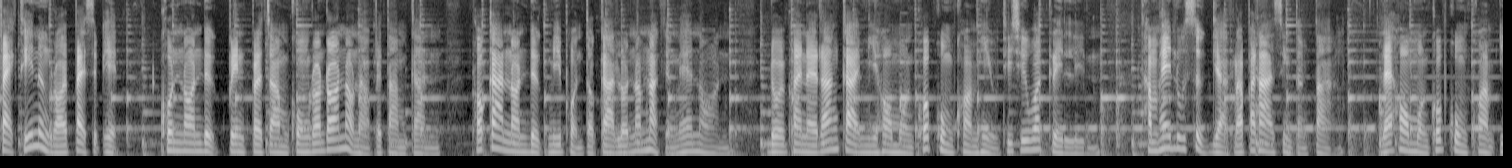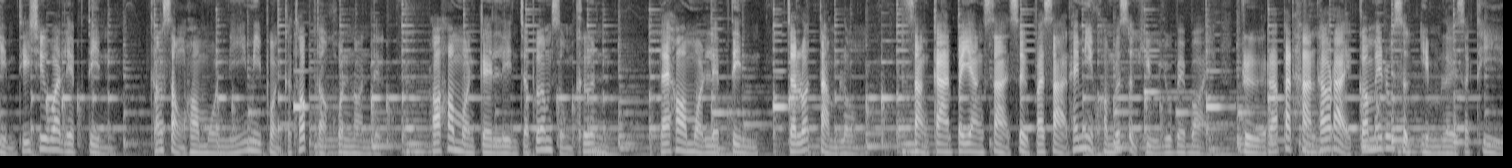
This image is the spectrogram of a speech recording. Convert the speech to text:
Fact ที่ 181 คนนอนดึกเป็นประจำคงร้อนๆหนาวๆไปตามกัน เพราะการนอนดึกมีผลต่อการลดน้ำหนักอย่างแน่นอน โดยภายในร่างกายมีฮอร์โมนควบคุมความหิวที่ชื่อว่าเกรลินทำให้รู้สึกอยากรับประทานสิ่งต่างๆ และฮอร์โมนควบคุมความอิ่มที่ชื่อว่าเลปติน ทั้งสองฮอร์โมนนี้มีผลกระทบต่อคนนอนดึก เพราะฮอร์โมนเกรลินจะเพิ่มสูงขึ้น และฮอร์โมนเลปตินจะลดต่ำลง สั่งการไปยังสารสื่อประสาทให้มีความรู้สึกหิวอยู่บ่อยๆ หรือรับประทานเท่าไหร่ก็ไม่รู้สึกอิ่มเลยสักที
